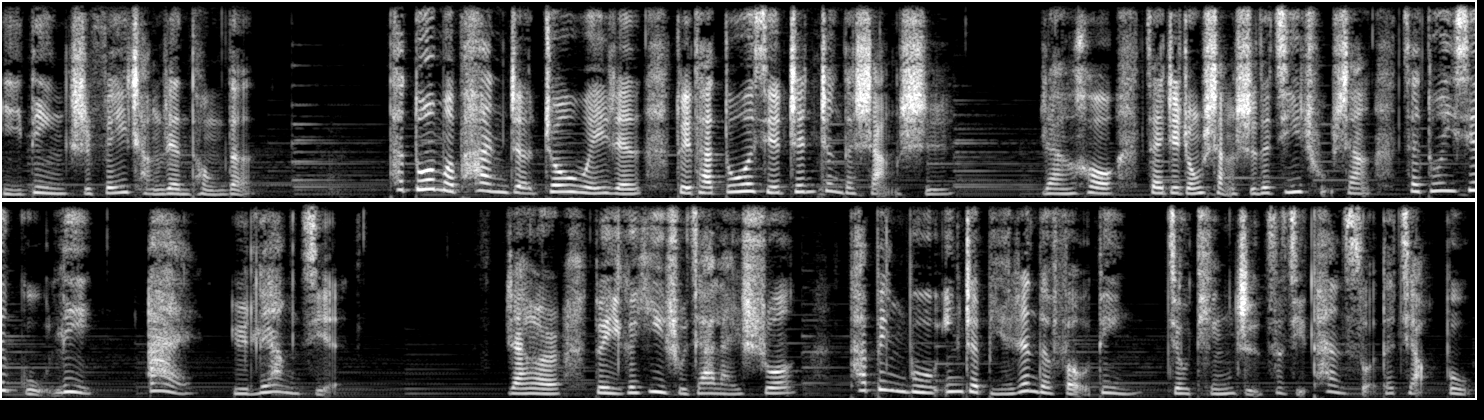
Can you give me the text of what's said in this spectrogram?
一定是非常认同的。他多么盼着周围人对他多些真正的赏识，然后在这种赏识的基础上，再多一些鼓励、爱与谅解。然而，对一个艺术家来说，他并不因着别人的否定就停止自己探索的脚步。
